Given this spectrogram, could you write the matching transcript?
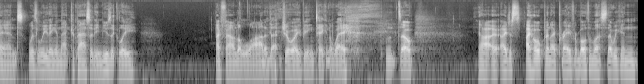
and was leading in that capacity musically. I found a lot of that joy being taken away. and so yeah, I, I just I hope and I pray for both of us that we can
